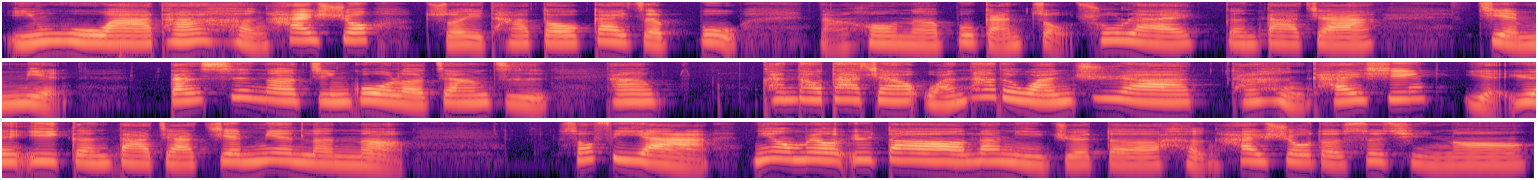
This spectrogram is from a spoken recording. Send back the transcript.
银狐啊，它很害羞，所以它都盖着布，然后呢，不敢走出来跟大家见面。但是呢，经过了这样子，他看到大家玩他的玩具啊，他很开心，也愿意跟大家见面了呢。”Sophia，你有没有遇到让你觉得很害羞的事情呢？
